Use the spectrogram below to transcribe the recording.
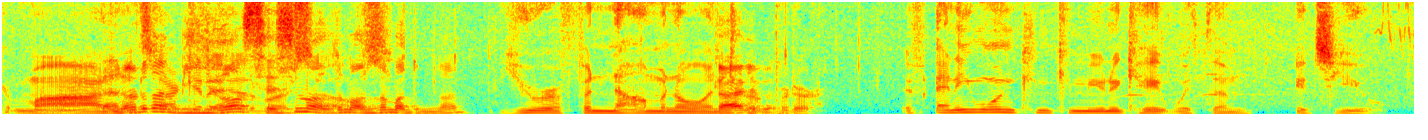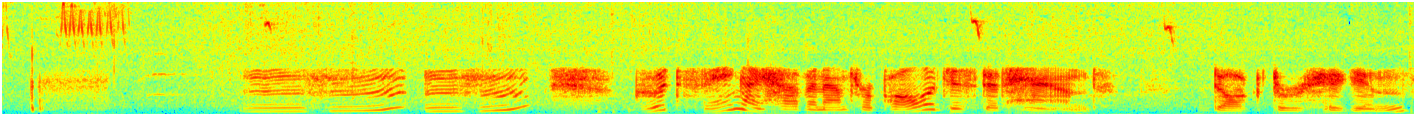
come on. Ben let's oradan not get visual ahead of sesi mi aldım ourselves. anlamadım lan. You're a phenomenal Galiba. interpreter. If anyone can communicate with them, it's you. Mm-hmm, mm-hmm. Good thing I have an anthropologist at hand. Dr. Higgins.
